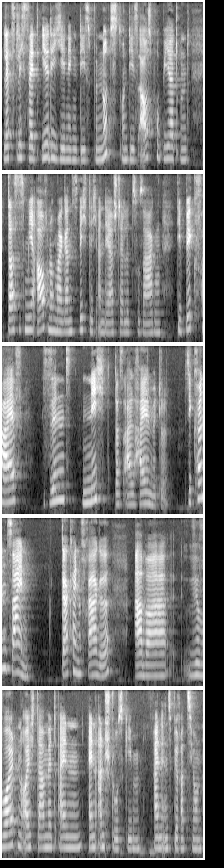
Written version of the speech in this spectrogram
Letztlich seid ihr diejenigen, die es benutzt und die es ausprobiert. Und das ist mir auch nochmal ganz wichtig an der Stelle zu sagen. Die Big Five sind nicht das Allheilmittel. Sie können es sein, gar keine Frage, aber wir wollten euch damit einen, einen Anstoß geben, eine Inspiration.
